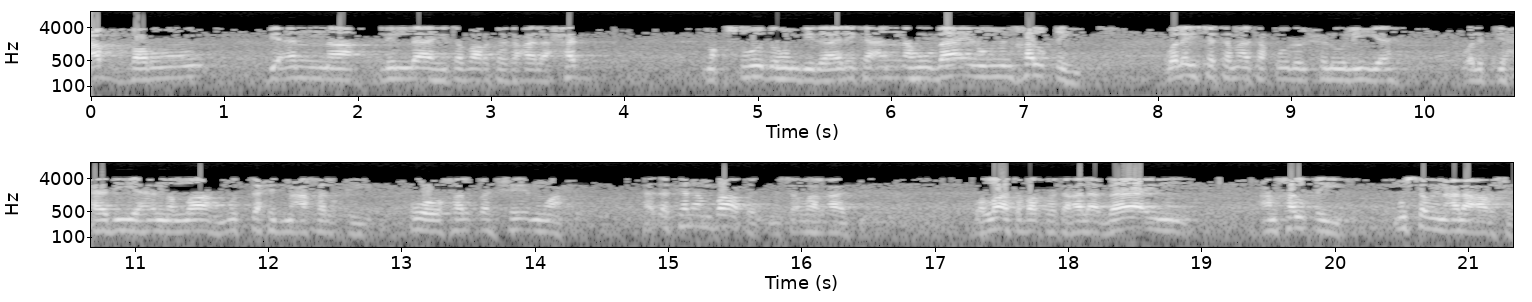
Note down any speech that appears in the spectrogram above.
عبروا بأن لله تبارك وتعالى حد مقصودهم بذلك أنه بائن من خلقه وليس كما تقول الحلولية والاتحادية أن الله متحد مع خلقه هو وخلقه شيء واحد. هذا كلام باطل نسأل الله العافية. والله تبارك وتعالى بائن عن خلقه مستو على عرشه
